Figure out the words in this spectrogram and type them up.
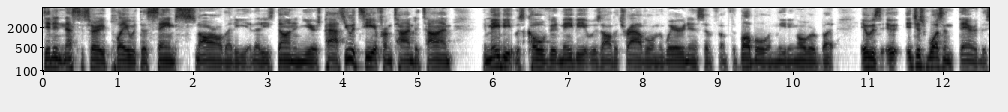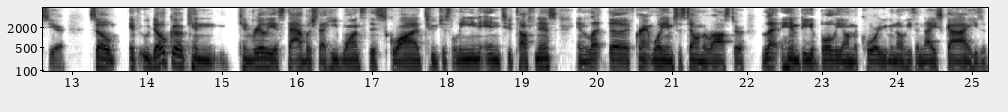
didn't necessarily play with the same snarl that he that he's done in years past. You would see it from time to time, and maybe it was COVID, maybe it was all the travel and the wariness of of the bubble and leading over, but it was it, it just wasn't there this year. So if Udoka can can really establish that he wants this squad to just lean into toughness and let the if Grant Williams is still on the roster, let him be a bully on the court, even though he's a nice guy. He's a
